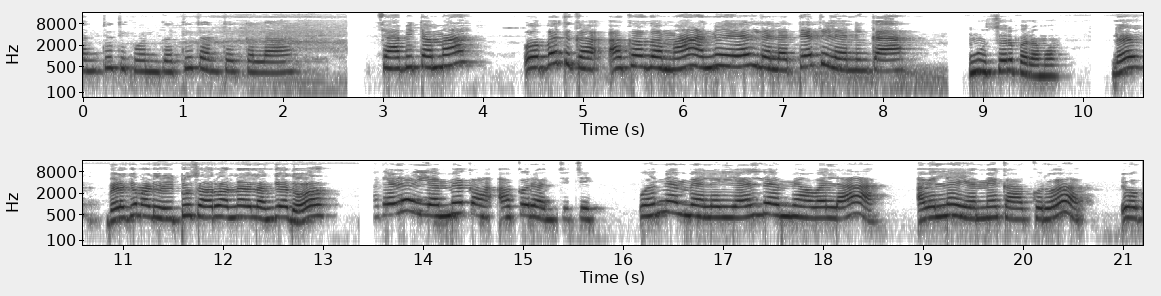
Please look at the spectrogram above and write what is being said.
ಅಂತಿದ್ದಕ್ಕೆ ಒಂದ್ ಗತಿ ತಂತೈತಲ್ಲ? ಸಾಬಿತಮ್ಮ ಒಬ್ಬತ್ತಕ ಹಾಕೋಗಮ್ಮ ಅನ್ನ ಹೇಳ್ದಲ್ಲ ತೇತಿಲ್ಲ ನಿಂಕ? ಹ್ಞೂ ಸರಿ ಪರಮ್ಮ ಲೇ ಬೆಳಗ್ಗೆ ಮಾಡಿ ಇಟ್ಟು ಸಾರು ಅನ್ನ ಎಲ್ಲ ಹಂಗೆ ಅದು? ಎಮ್ಮೆ ಅಂತಿತ್ತು ಅಂತಿದ್ದಿ ಒಂದೆಮ್ಮೆ ಎರಡು ಎಮ್ಮೆ ಅವೆಲ್ಲ ಅವೆಲ್ಲ ಎಮ್ಮೆ ಹಾಕೋರು ಇವಾಗ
